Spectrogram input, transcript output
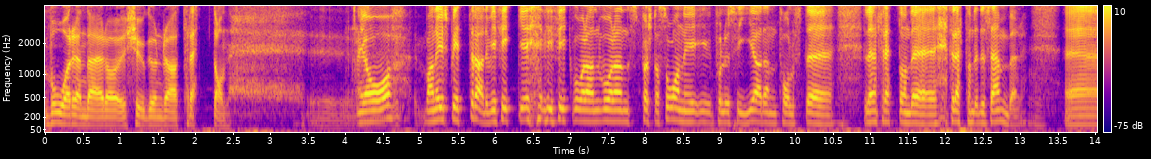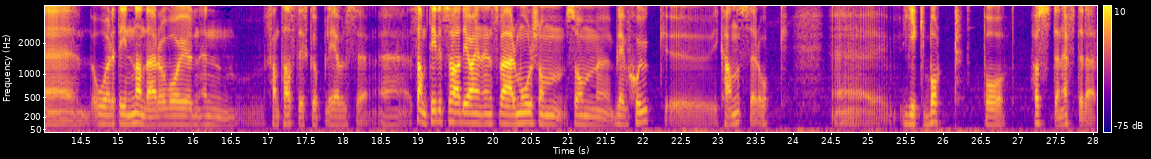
våren där då 2013? Ja, man är ju splittrad. Vi fick, vi fick våran, våran första son i, på Lucia den 12, eller den 13, 13 december. Mm. Eh, året innan där och var ju en, en fantastisk upplevelse. Eh, samtidigt så hade jag en, en svärmor som, som blev sjuk eh, i cancer och eh, gick bort på hösten efter där.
